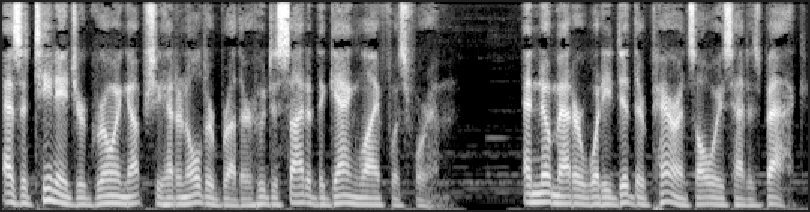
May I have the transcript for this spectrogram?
As a teenager growing up, she had an older brother who decided the gang life was for him. And no matter what he did, their parents always had his back.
